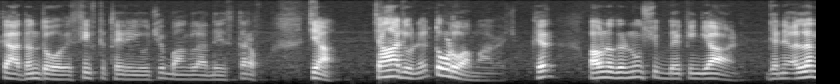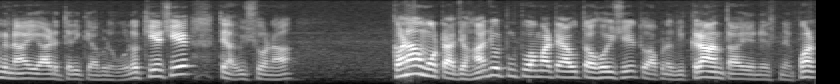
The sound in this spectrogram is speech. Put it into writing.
કે આ ધંધો હવે શિફ્ટ થઈ રહ્યો છે બાંગ્લાદેશ તરફ, જ્યાં જહાજોને તોડવામાં આવે છે. ખેર, ભાવનગરનું શિપ બ્રેકિંગ યાર્ડ, જેને અલંગના યાર્ડ તરીકે આપણે ઓળખીએ છીએ, ત્યાં વિશ્વના ઘણા મોટા જહાજો તૂટવા માટે આવતા હોય છે, તો આપણે વિક્રાંત આઈએનએસને પણ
